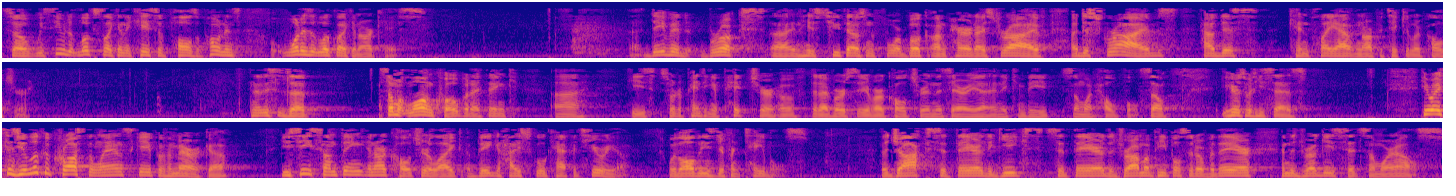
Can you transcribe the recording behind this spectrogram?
So we see what it looks like in the case of Paul's opponents. What does it look like in our case? Uh, David Brooks, uh, in his 2004 book on Paradise Drive, uh, describes how this can play out in our particular culture. Now, this is a somewhat long quote, but I think uh, he's sort of painting a picture of the diversity of our culture in this area, and it can be somewhat helpful. So, here's what he says. He writes As you look across the landscape of America, you see something in our culture like a big high school cafeteria with all these different tables. The jocks sit there, the geeks sit there, the drama people sit over there, and the druggies sit somewhere else.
